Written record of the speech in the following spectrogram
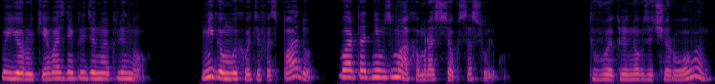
В ее руке возник ледяной клинок. Мигом выхватив эспаду, Варт одним взмахом рассек сосульку. «Твой клинок зачарован?»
